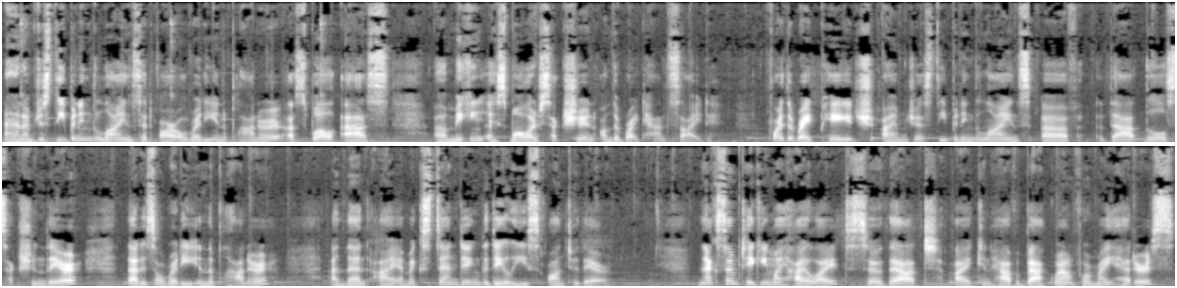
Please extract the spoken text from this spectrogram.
And I'm just deepening the lines that are already in the planner as well as uh, making a smaller section on the right hand side. For the right page, I'm just deepening the lines of that little section there that is already in the planner. And then I am extending the dailies onto there. Next, I'm taking my highlight so that I can have a background for my headers.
